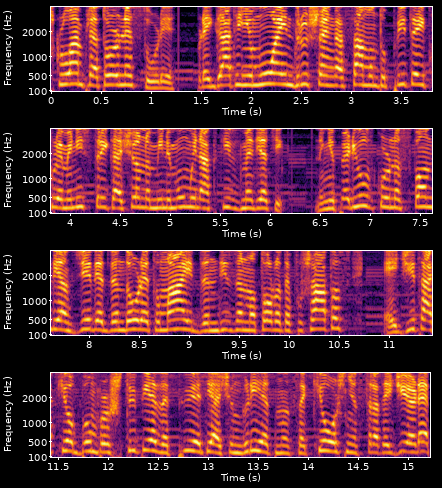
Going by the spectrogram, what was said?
shkruan Plator Nesturi. Prej gati një muaj ndryshe nga sa mund të pritej, kryeministri ka qenë në minimumin aktiv mediatik. Në një periudhë kur në sfond janë zgjedhjet vendore të majit dhe ndizen motorët e fushatës, e gjitha kjo bën përshtypje dhe pyetja që ngrihet nëse kjo është një strategji e re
